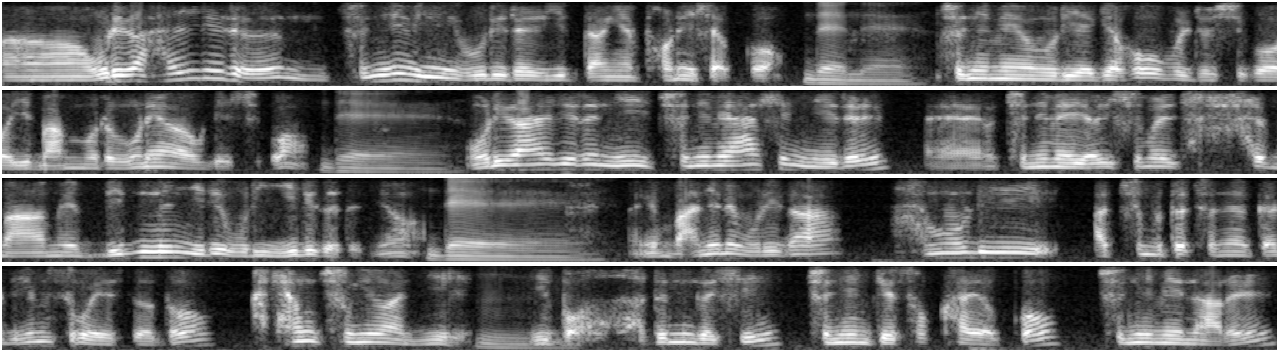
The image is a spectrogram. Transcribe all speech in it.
어, 우리가 할 일은 주님이 우리를 이 땅에 보내셨고 네, 네. 주님이 우리에게 호흡을 주시고 이 만물을 운행하고 계시고 네. 우리가 할 일은 이 주님이 하신 일을 에, 주님의 열심을 잘 마음에 믿는 일이 우리 일이거든요. 네. 만일에 우리가 아무리 아침부터 저녁까지 힘쓰고 있어도 가장 중요한 일, 음. 이 모든 것이 주님께 속하였고 주님이 나를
